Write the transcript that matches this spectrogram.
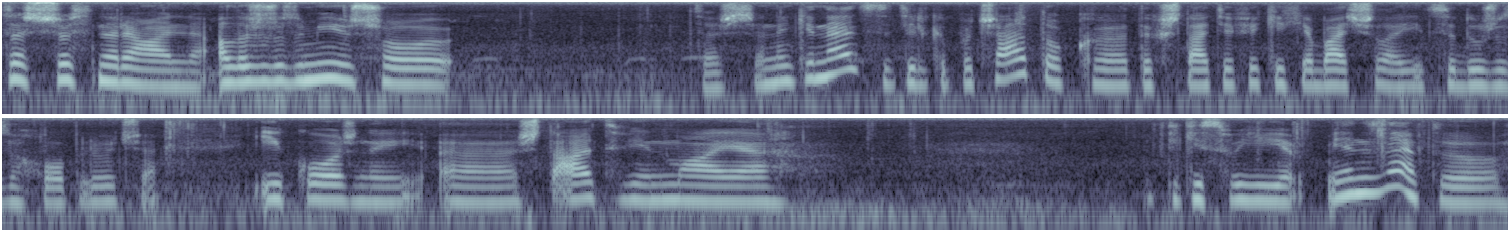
це щось нереальне. Але ж розумію, що це ще не кінець, це тільки початок е, тих штатів, яких я бачила, і це дуже захоплююче. І кожний е, штат він має такі свої, я не знаю, як то,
